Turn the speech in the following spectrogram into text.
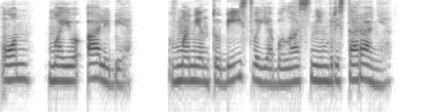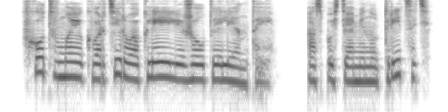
Он — мое алиби. В момент убийства я была с ним в ресторане. Вход в мою квартиру оклеили желтой лентой, а спустя минут тридцать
